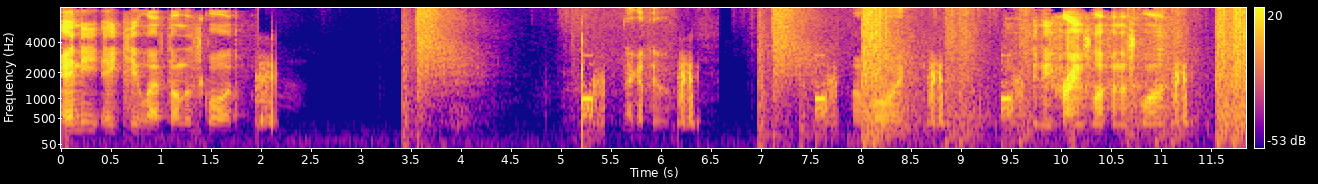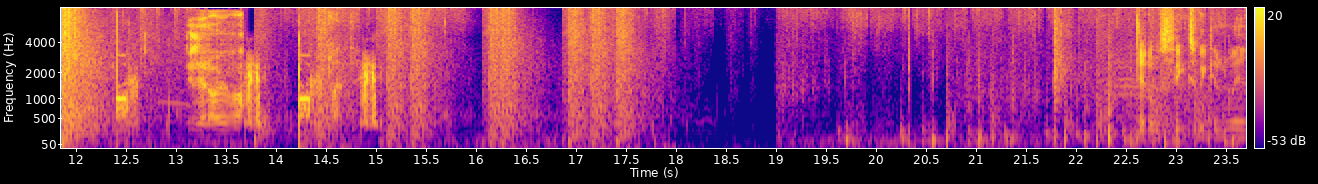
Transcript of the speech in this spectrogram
Any AT left on the squad? Negative. Oh boy. Any frames left in the squad? Is it over? Diddles thinks we can win.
